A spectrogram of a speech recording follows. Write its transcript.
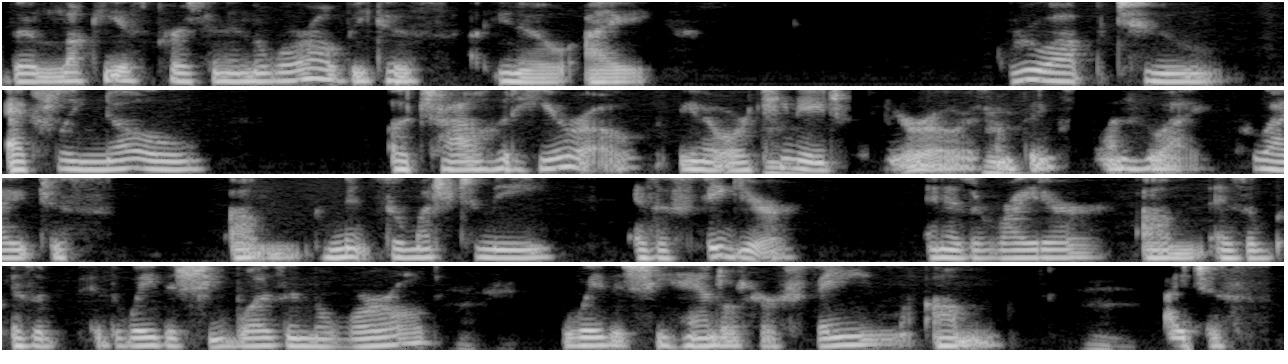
the luckiest person in the world because, you know, I grew up to actually know a childhood hero, you know, or mm. teenage mm. hero or mm. something, mm. someone who I who I just um, meant so much to me as a figure and as a writer, um, as a as a the way that she was in the world, mm. The way that she handled her fame. Um, mm. I just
